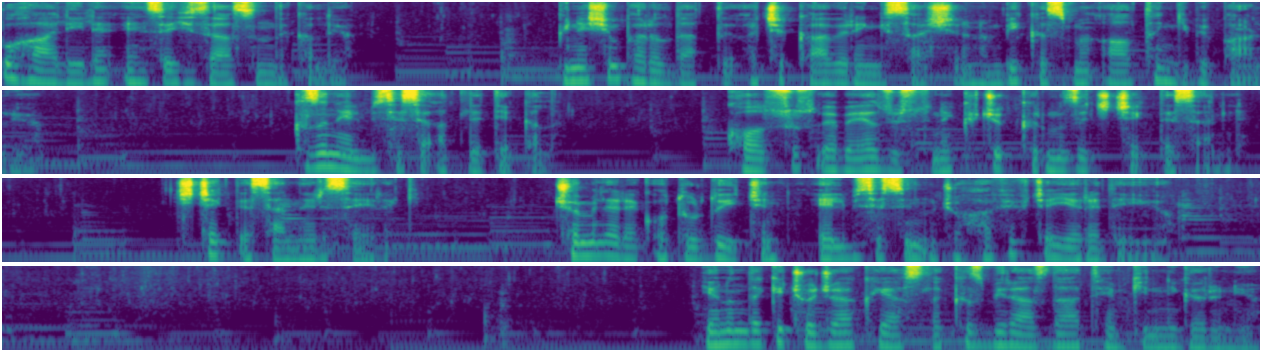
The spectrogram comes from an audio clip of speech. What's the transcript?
Bu haliyle ense hizasında kalıyor. Güneşin parıldattığı açık kahverengi saçlarının bir kısmı altın gibi parlıyor. Kızın elbisesi atlet yakalı. Kolsuz ve beyaz üstüne küçük kırmızı çiçek desenli. Çiçek desenleri seyrek. Çömelerek oturduğu için elbisesinin ucu hafifçe yere değiyor. Yanındaki çocuğa kıyasla kız biraz daha temkinli görünüyor.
